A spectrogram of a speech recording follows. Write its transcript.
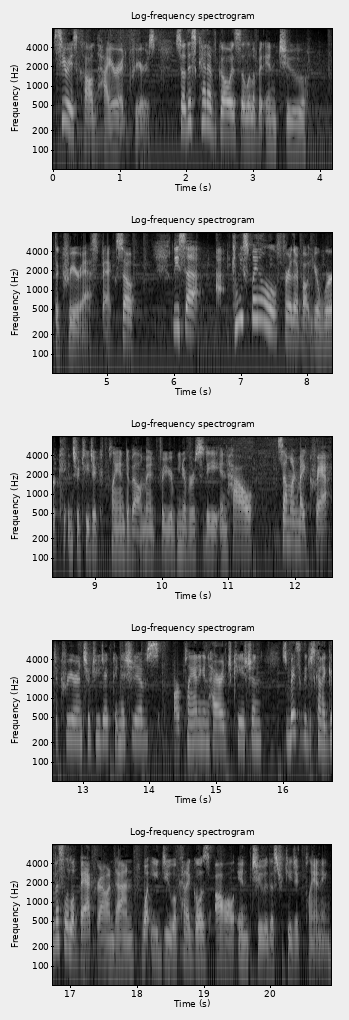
series called Higher Ed Careers. So this kind of goes a little bit into the career aspect. So, Lisa, uh, can you explain a little further about your work in strategic plan development for your university and how someone might craft a career in strategic initiatives or planning in higher education? So, basically, just kind of give us a little background on what you do, what kind of goes all into the strategic planning.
